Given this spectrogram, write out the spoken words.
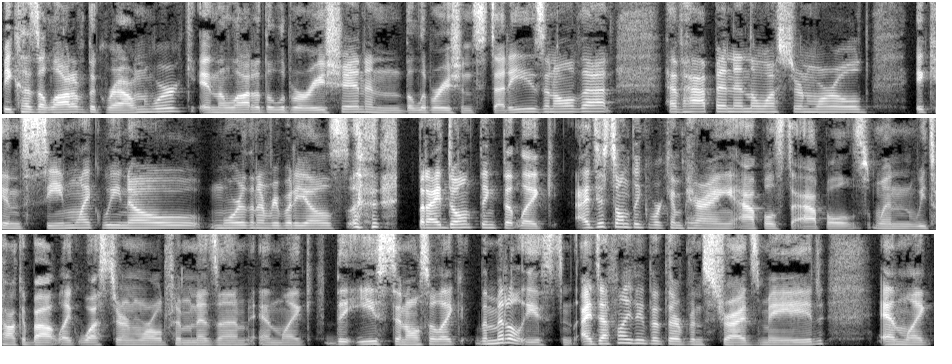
because a lot of the groundwork and a lot of the liberation and the liberation studies and all of that have happened in the Western world, it can seem like we know more than everybody else. but I don't think that, like, I just don't think we're comparing apples to apples when we talk about like Western world feminism and like the East and also like the Middle East. I definitely think that there have been strides made and like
